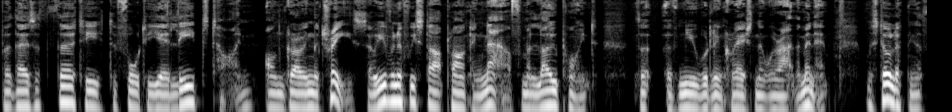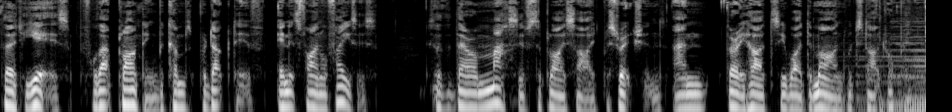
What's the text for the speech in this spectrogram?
but there's a 30 to 40 year lead time on growing the trees. So even if we start planting now from a low point of new woodland creation that we're at the minute, we're still looking at 30 years before that planting becomes productive in its final phases. So that there are massive supply side restrictions and very hard to see why demand would start dropping.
